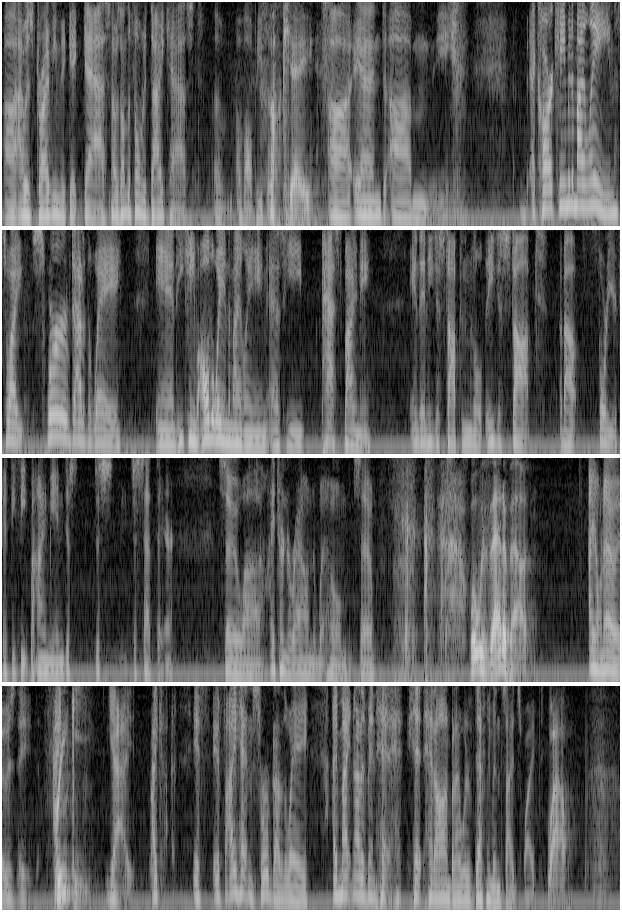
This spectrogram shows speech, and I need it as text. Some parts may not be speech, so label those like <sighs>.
I was driving to get gas, and I was on the phone with Diecast, of, of all people. <laughs> Okay. Uh, and um, <laughs> a car came into my lane, so I swerved out of the way, and he came all the way into my lane as he passed by me. And then he just stopped in the middle. He just stopped about 40 or 50 feet behind me and just, just, just sat there. So uh, I turned around and went home. So What was that about? I don't know. It was it, I- Freaky. yeah, like if if I hadn't swerved out of the way, I might not have been hit hit head on, but I would have definitely been sideswiped. wow.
